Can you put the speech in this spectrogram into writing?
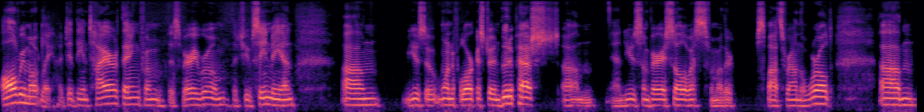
all remotely. I did the entire thing from this very room that you've seen me in. Um, used a wonderful orchestra in Budapest um, and used some various soloists from other spots around the world. Um,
